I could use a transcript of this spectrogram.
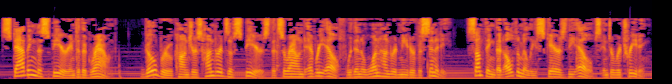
Stabbing the spear into the ground, Gobru conjures hundreds of spears that surround every elf within a 100 meter vicinity, something that ultimately scares the elves into retreating.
